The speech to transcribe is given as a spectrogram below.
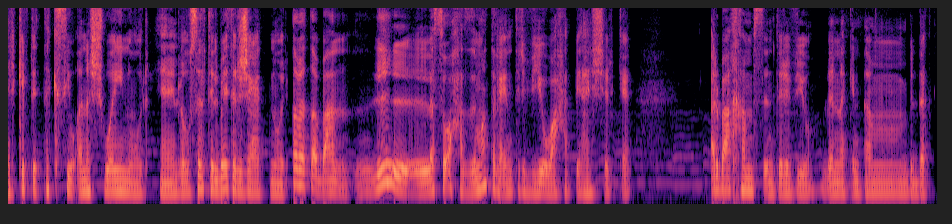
ركبت التاكسي وأنا شوي نور. يعني لو وصلت البيت رجعت نور. طبعا طبعا لسوء حظي. ما طلع interview واحد بهاي الشركة. أربع خمس interview لأنك أنت بدك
